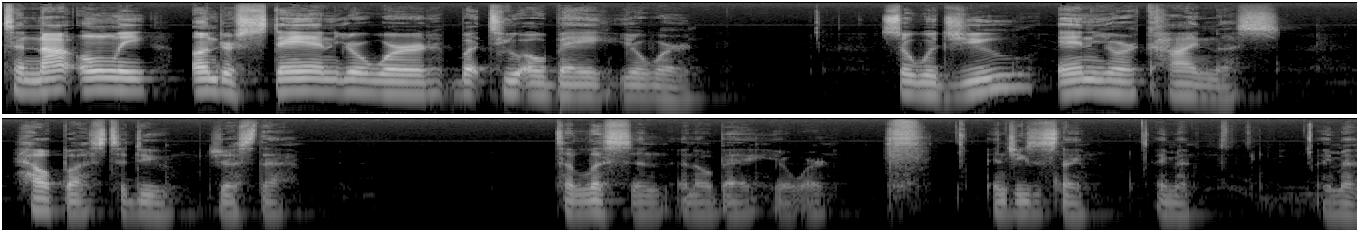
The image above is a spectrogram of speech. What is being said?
to not only understand your word, but to obey your word. So, would you, in your kindness, help us to do just that? To listen and obey your word. In Jesus' name, amen. Amen.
